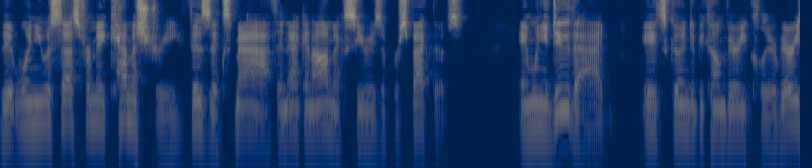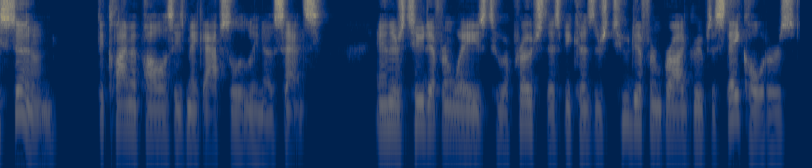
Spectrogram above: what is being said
that when you assess from a chemistry, physics, math, and economics series of perspectives. And when you do that, it's going to become very clear very soon that climate policies make absolutely no sense. And there's two different ways to approach this because there's two different broad groups of stakeholders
